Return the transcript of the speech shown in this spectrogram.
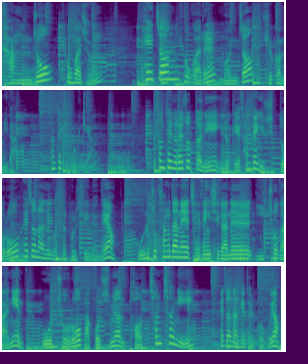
강조 효과 중 회전 효과를 먼저 줄 겁니다. 선택해 볼게요. 선택을 해줬더니 이렇게 360도로 회전하는 것을 볼 수 있는데요. 오른쪽 상단의 재생시간을 2초가 아닌 5초로 바꿔주시면 더 천천히 회전하게 될 거고요.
